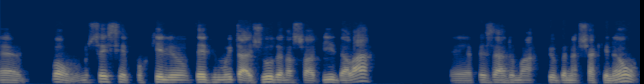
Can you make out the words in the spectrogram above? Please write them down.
é, bom, não sei se é porque ele não teve muita ajuda na sua vida lá, é, apesar do Mark Cuban achar que não,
